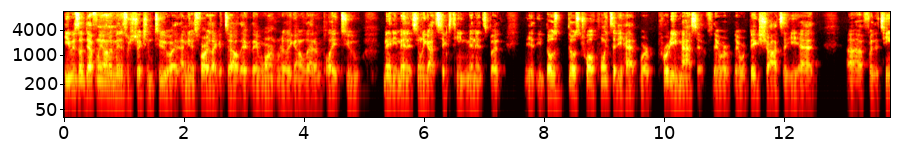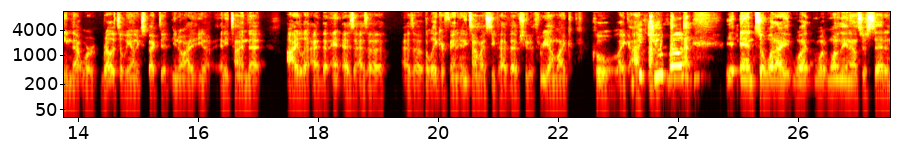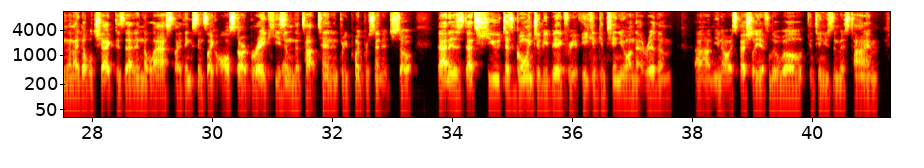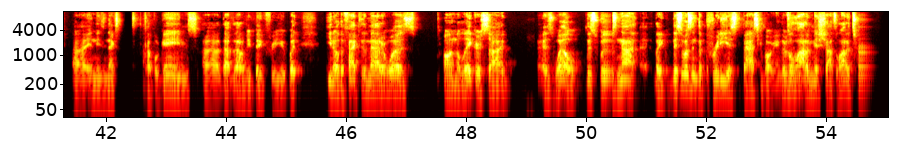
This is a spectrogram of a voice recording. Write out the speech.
he was definitely on a minutes restriction too. I, I mean, as far as I could tell, they they weren't really going to let him play too many minutes. He only got 16 minutes, but it- those those 12 points that he had were pretty massive. They were they were big shots that he had uh, for the team that were relatively unexpected. You know, I you know anytime that I, I as as a as a the Laker fan, anytime I see Pat Bev shoot a three, I'm like, cool. Like You I can shoot, bro. and so what I what what one of the announcers said, and then I double checked, is that in the last I think since like All Star break, he's Yep. in the top ten in three point percentage. So that is that's huge. That's going to be big for you if he can continue on that rhythm. Um, you know, especially if Lou Will continues to miss time uh, in these next couple games, uh, that that'll be big for you. But you know, the fact of the matter was on the Lakers side as well. This was not like this wasn't the prettiest basketball game. There was a lot of missed shots, a lot of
